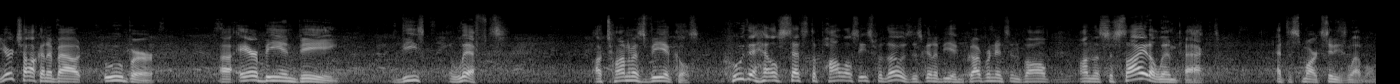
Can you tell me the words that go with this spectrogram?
you're talking about Uber, uh, Airbnb, these Lyft, autonomous vehicles. Who the hell sets the policies for those? There's going to be a governance involved on the societal impact at the smart cities level,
